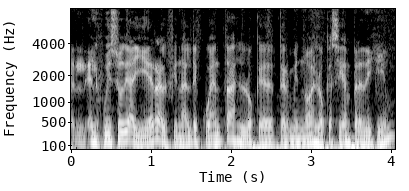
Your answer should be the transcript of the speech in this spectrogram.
el, el juicio de ayer, al final de cuentas, lo que determinó es lo que siempre dijimos.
